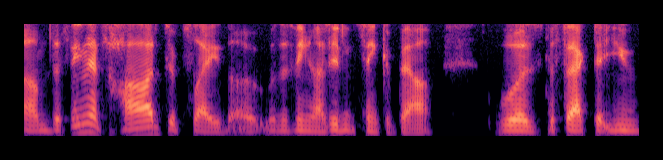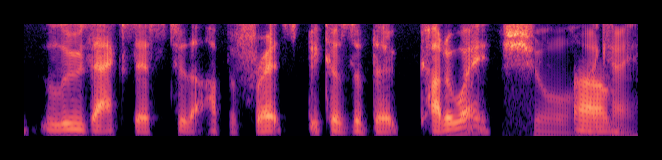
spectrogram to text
um the thing that's hard to play though or the thing i didn't think about was the fact that you lose access to the upper frets because of the cutaway sure. um, okay.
